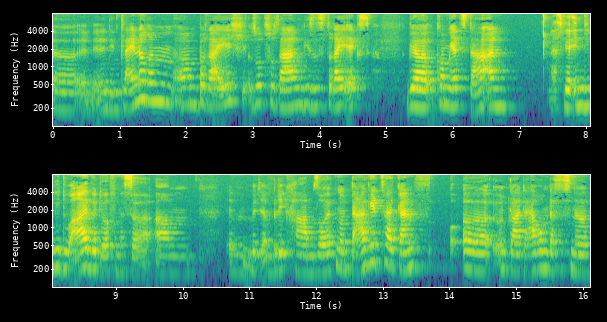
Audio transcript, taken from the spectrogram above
äh, in, in, den kleineren ähm, Bereich sozusagen dieses Dreiecks. Wir kommen jetzt da an, dass wir Individualbedürfnisse ähm, mit im Blick haben sollten. Und da geht es halt ganz äh, und gar darum, dass es eine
